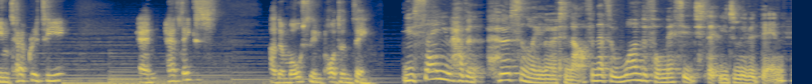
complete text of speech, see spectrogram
integrity and ethics are the most important thing. You say you haven't personally learnt enough, and that's a wonderful message that you delivered then.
